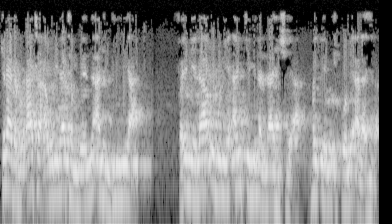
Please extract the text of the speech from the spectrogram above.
Kina da buƙata a wuri na tambayen na a nan duniya. Fa inni la ubni anki min Allah shay'a. Ban iya miki komai a lahira.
